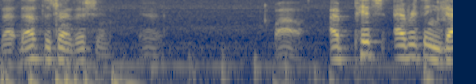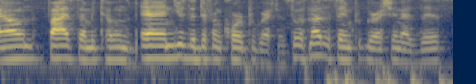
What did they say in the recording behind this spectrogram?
That that's the transition. Yeah. Wow. I pitch everything down five semitones and use a different chord progression. So it's not the same progression as this,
